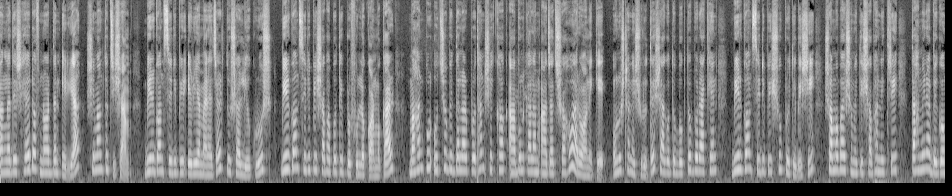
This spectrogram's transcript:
Bangladesh head of northern area Simanta Chisam Birganj সিডিপির এরিয়া ম্যানেজার তুষার লিউক্রুশ, বীরগঞ্জ সিডিপির সভাপতি প্রফুল্ল কর্মকার, মাহানপুর উচ্চ বিদ্যালয়ের প্রধান শিক্ষক আবুল কালাম আজাদ সহ আরও অনেকে। অনুষ্ঠানের শুরুতে স্বাগত বক্তব্য রাখেন বীরগঞ্জ সিডিপির সুপ্রতিবেশী, সমবায় সমিতির সভানেত্রী তাহমিনা বেগম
